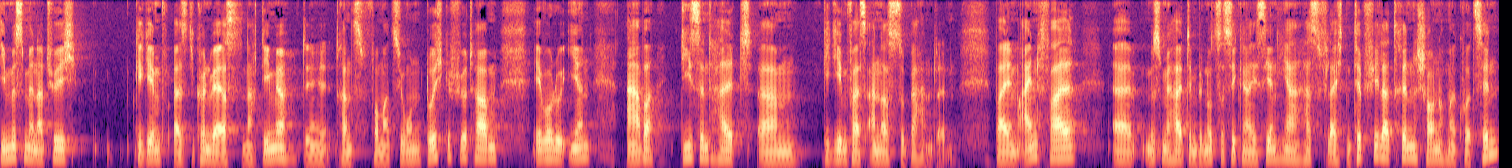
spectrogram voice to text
die müssen wir natürlich gegeben, also die können wir erst nachdem wir die Transformation durchgeführt haben, evaluieren, aber die sind halt ähm, gegebenenfalls anders zu behandeln. Weil im einen Fall äh, müssen wir halt dem Benutzer signalisieren, hier hast du vielleicht einen Tippfehler drin, schau noch mal kurz hin.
